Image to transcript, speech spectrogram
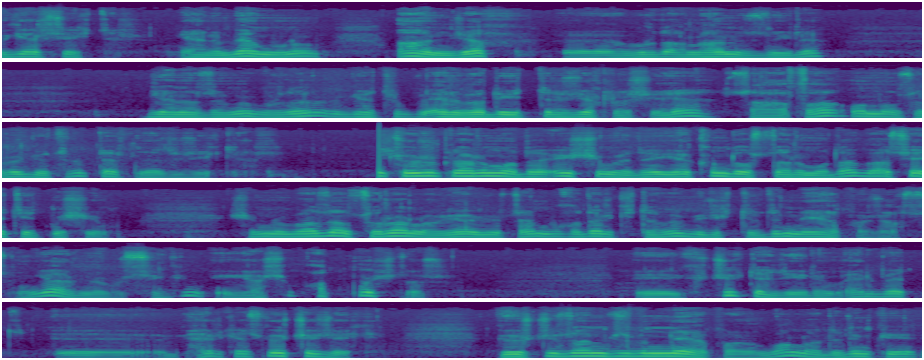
Bu gerçektir. Yani ben bunu ancak e, burada Allah'ın izniyle cenazemi burada götürüp elveda ettirecekler şeye, sahafa. Ondan sonra götürüp defnedecekler. Çocuklarıma da, eşime de, yakın dostlarıma da vasiyet etmişim. Şimdi bazen sorarlar ya sen bu kadar kitabı biriktirdin ne yapacaksın? Yarın öbürsü gün yaşım 60'tır. E, küçük de değilim. Elbet e, herkes göçecek. Zaman biz bunu ne yapalım? Vallahi dedim ki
